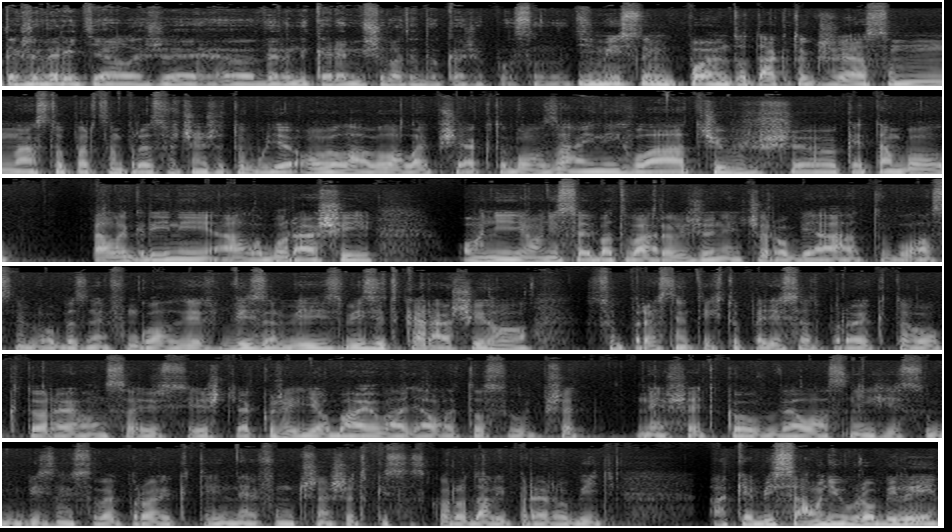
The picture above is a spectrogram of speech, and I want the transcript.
Takže veríte ale, že e, Veronika Remišová to dokáže posunúť? Myslím, poviem to takto, že ja som na 100% presvedčený, že to bude oveľa, oveľa lepšie, ak to bolo za iných vlád, či už e, keď tam bol Pellegrini alebo Raši, oni, oni sa iba tvárili, že niečo robia a to vlastne vôbec nefungovalo. Viz, viz, vizitka Rašiho sú presne týchto 50 projektov, ktoré on sa si ešte akože ide obhajovať, ale to sú všet, nie všetko, veľa z nich sú biznisové projekty, nefunkčné, všetky sa skoro dali prerobiť. A keby sa oni urobili,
